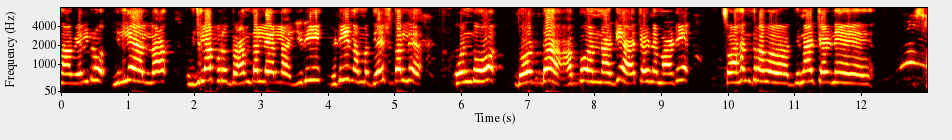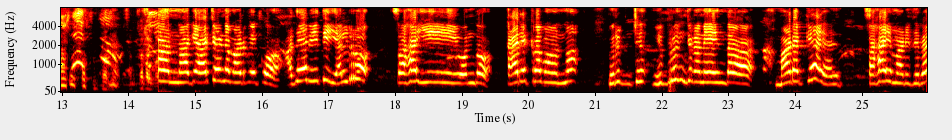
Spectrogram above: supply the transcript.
ನಾವೆಲ್ಲರೂ ಇಲ್ಲೇ ಅಲ್ಲ ವಿಜಲಾಪುರ ಗ್ರಾಮದಲ್ಲೇ ಅಲ್ಲ ಇಡೀ ಇಡೀ ನಮ್ಮ ದೇಶದಲ್ಲೇ ಒಂದು ದೊಡ್ಡ ಹಬ್ಬವನ್ನಾಗಿ ಆಚರಣೆ ಮಾಡಿ ಸ್ವಾತಂತ್ರ್ಯ ದಿನಾಚರಣೆ ಅನ್ನಾಗಿ ಆಚರಣೆ ಮಾಡಬೇಕು. ಅದೇ ರೀತಿ ಎಲ್ಲರೂ ಸಹ ಈ ಒಂದು ಕಾರ್ಯಕ್ರಮವನ್ನು ವಿಭೃಂಜನೆಯಿಂದ ವಿಜೃಂಭಣೆಯಿಂದ ಮಾಡಕ್ಕೆ ಸಹಾಯ ಮಾಡಿದ್ದೀರಾ?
